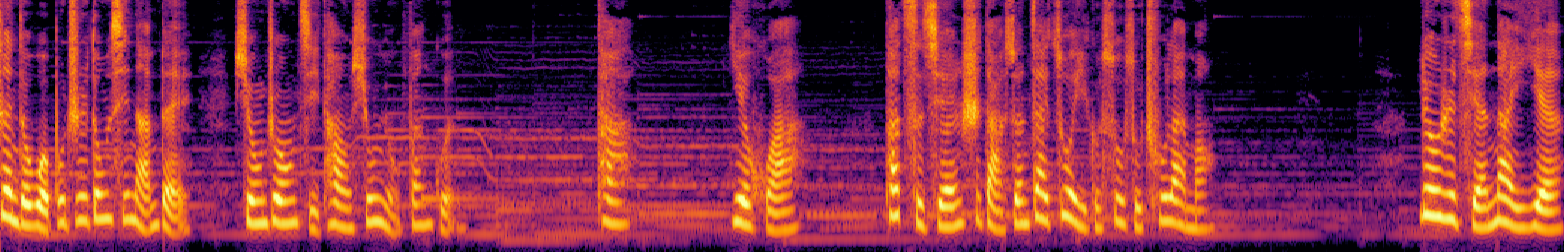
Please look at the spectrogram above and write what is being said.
震得我不知东西南北。胸中几趟汹涌翻滚。他，夜华，他此前是打算再做一个素素出来吗？六日前那一夜，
